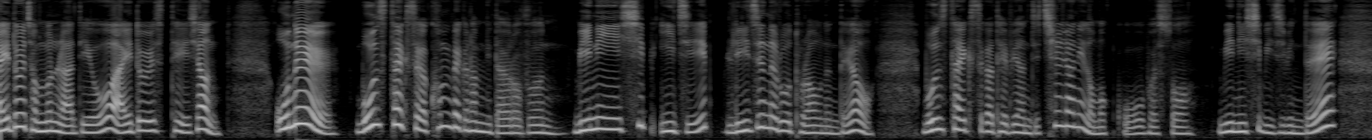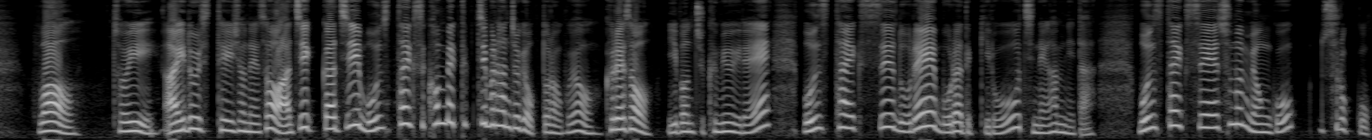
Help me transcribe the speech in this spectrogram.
아이돌 전문 라디오 아이돌 스테이션. 오늘 몬스타엑스가 컴백을 합니다, 여러분. 미니 12집 REASON으로 돌아오는데요. 몬스타엑스가 데뷔한 지 7년이 넘었고 벌써 미니 12집인데 wow. 저희 아이돌 스테이션에서 아직까지 몬스타엑스 컴백 특집을 한 적이 없더라고요. 그래서 이번 주 금요일에 몬스타엑스 노래 몰아듣기로 진행합니다. 몬스타엑스의 숨은 명곡 수록곡,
